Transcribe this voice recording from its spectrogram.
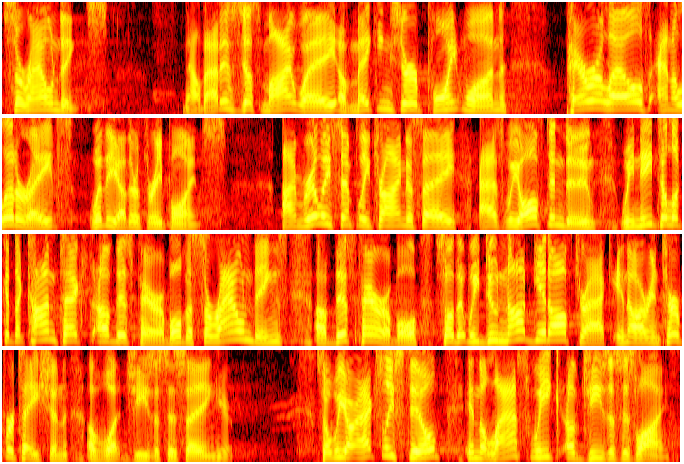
surroundings. Now, that is just my way of making sure point one parallels and alliterates with the other three points. I'm really simply trying to say, as we often do, we need to look at the context of this parable, the surroundings of this parable, so that we do not get off track in our interpretation of what Jesus is saying here. So we are actually still in the last week of Jesus' life.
